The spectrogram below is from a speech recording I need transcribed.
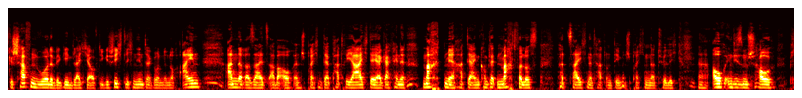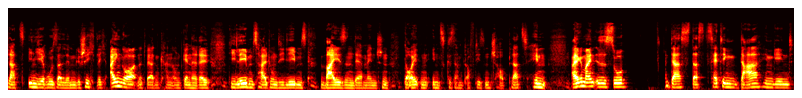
geschaffen geschaffen wurde. Wir gehen gleich ja auf die geschichtlichen Hintergründe noch ein. Andererseits aber auch entsprechend der Patriarch, der ja gar keine Macht mehr hat, der einen kompletten Machtverlust verzeichnet hat und dementsprechend natürlich äh, auch in diesem Schauplatz in Jerusalem geschichtlich eingeordnet werden kann und generell die Lebenshaltung, die Lebensweisen der Menschen deuten insgesamt auf diesen Schauplatz hin. Allgemein ist es so, dass das Setting dahingehend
